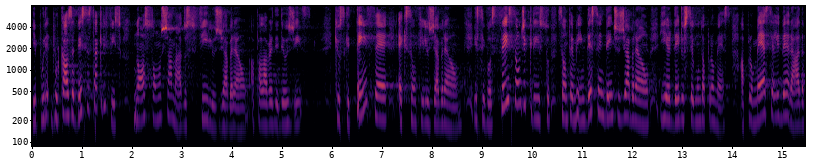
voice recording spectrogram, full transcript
E por, por causa desse sacrifício, nós somos chamados filhos de Abraão. A palavra de Deus diz que os que têm fé é que são filhos de Abraão. E se vocês são de Cristo, são também descendentes de Abraão e herdeiros segundo a promessa. A promessa é liberada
